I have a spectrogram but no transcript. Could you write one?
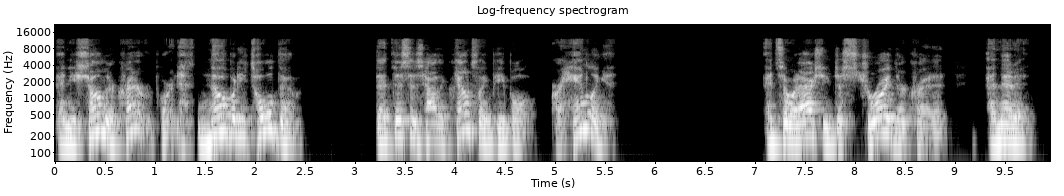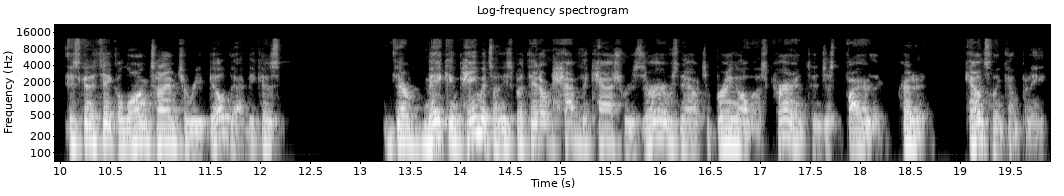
And you show them their credit report. Nobody told them that this is how the counseling people are handling it. And so it actually destroyed their credit. And then it is going to take a long time to rebuild that because they're making payments on these, but they don't have the cash reserves now to bring all those current and just fire the credit counseling company.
